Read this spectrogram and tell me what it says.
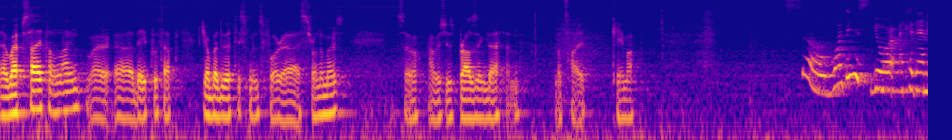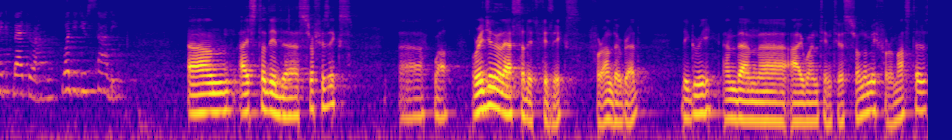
a, website online where uh, they put up job advertisements for uh, astronomers. So I was just browsing that and that's how it came up. So, what is your academic background? What did you study? Um, I studied uh, astrophysics. Uh, well, originally I studied physics for undergrad degree, and then uh, I went into astronomy for a master's,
